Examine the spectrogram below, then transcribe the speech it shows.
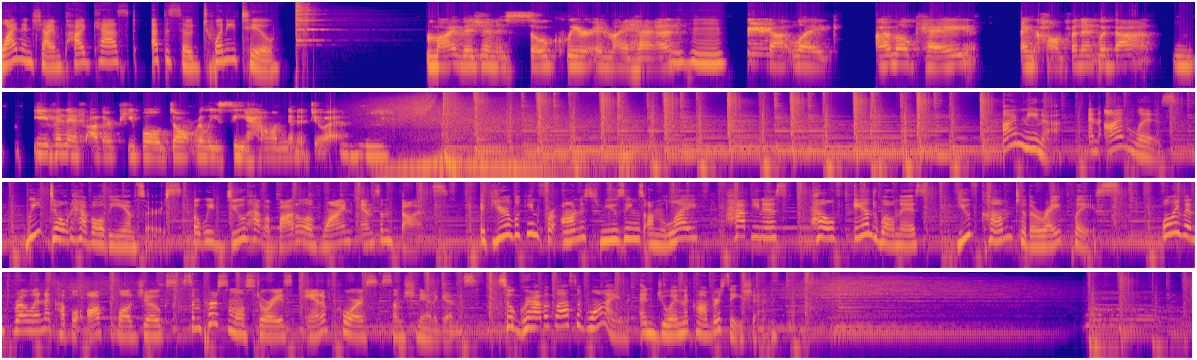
Wine and Shine Podcast, episode 22. My vision is so clear in my head Mm-hmm. that, like, I'm okay and confident with that, even if other people don't really see how I'm going to do it. I'm Nina. And I'm Liz, We don't have all the answers. but we do have a bottle of wine and some thoughts. If you're looking for honest musings on life, happiness, health, and wellness, you've come to the right place. We'll even throw in a couple off the wall jokes, some personal stories, and of course, some shenanigans. So grab a glass of wine and join the conversation.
